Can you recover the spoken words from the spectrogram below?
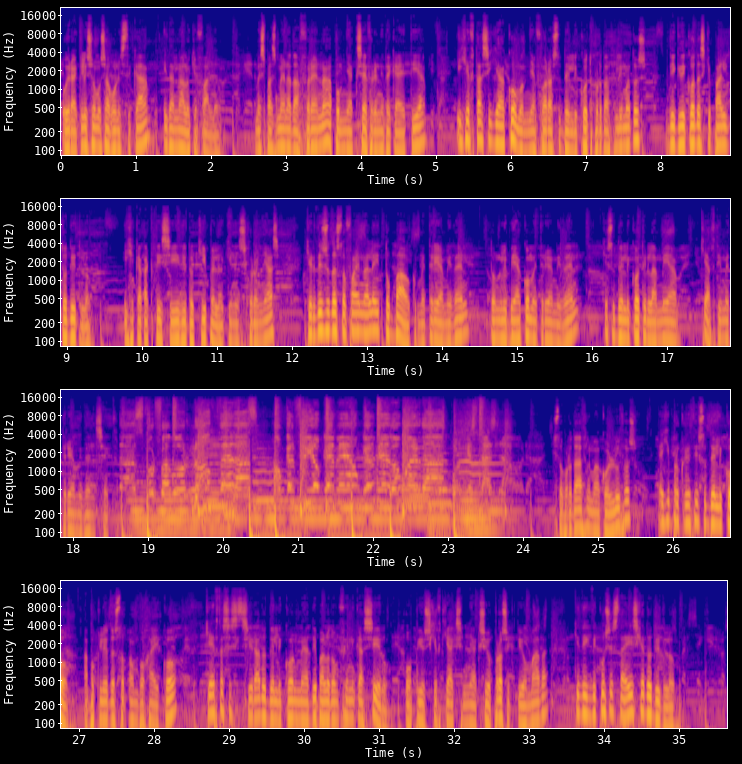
Ο Ηρακλής όμως αγωνιστικά ήταν άλλο κεφάλαιο. Με σπασμένα τα φρένα από μια ξέφρενη δεκαετία, είχε φτάσει για ακόμα μια φορά στον τελικό του πρωταθλήματος, διεκδικώντας και πάλι τον τίτλο. Είχε κατακτήσει ήδη το κύπελο εκείνης της χρονιάς, κερδίζοντας το Final Eight τον Μπάουκ με 3-0, τον Ολυμπιακό με 3-0 και στον τελικό τη Λαμία και αυτή με 3-0 σετ. Στο πρωτάθλημα ακολούθως έχει προκριθεί στον τελικό, αποκλείοντας το Παμβοχαϊκό και έφτασε στη σειρά των τελικών με αντίπαλο τον Φίνικα Σύρου, ο οποίος είχε φτιάξει μια αξιοπρόσεκτη ομάδα και διεκδικούσε στα ίσια τον τίτλο.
